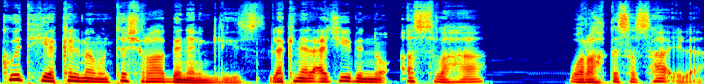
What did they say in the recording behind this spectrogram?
quid هي كلمة منتشرة بين الإنجليز لكن العجيب أنه أصلها وراه قصص هائلة.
